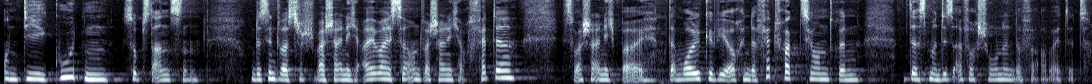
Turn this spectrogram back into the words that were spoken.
Und die guten Substanzen, und das sind wahrscheinlich Eiweiße und wahrscheinlich auch Fette, ist wahrscheinlich bei der Molke wie auch in der Fettfraktion drin, dass man das einfach schonender verarbeitet.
